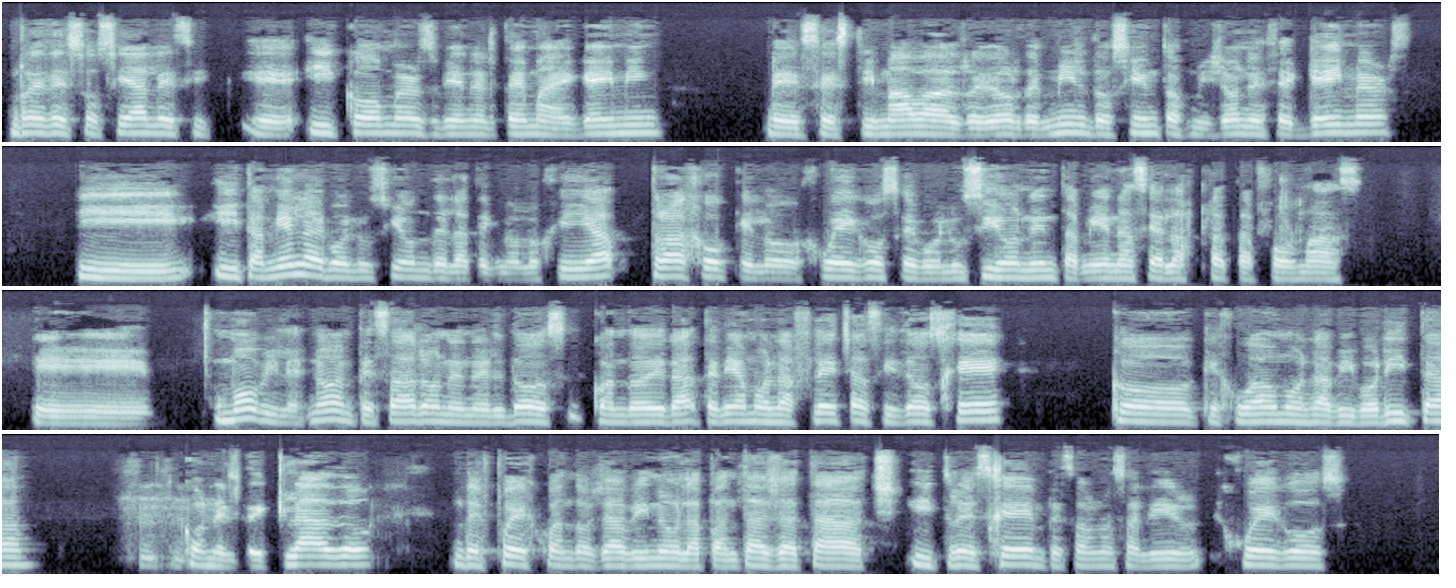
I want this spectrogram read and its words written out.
redes sociales y eh, e-commerce, viene el tema de gaming. Eh, se estimaba alrededor de 1.200 millones de gamers y, también la evolución de la tecnología trajo que los juegos evolucionen también hacia las plataformas eh, móviles, ¿no? Empezaron en el 2, cuando era, teníamos las flechas y 2G, que jugábamos la viborita con el teclado. Después, cuando ya vino la pantalla touch y 3G, empezaron a salir juegos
